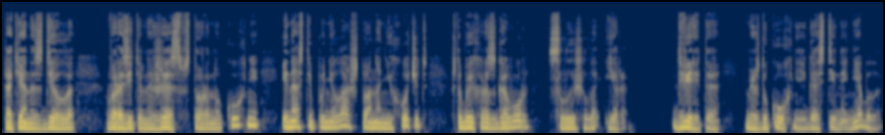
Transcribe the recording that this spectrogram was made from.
Татьяна сделала выразительный жест в сторону кухни, и Настя поняла, что она не хочет, чтобы их разговор слышала Ира. Двери-то между кухней и гостиной не было.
